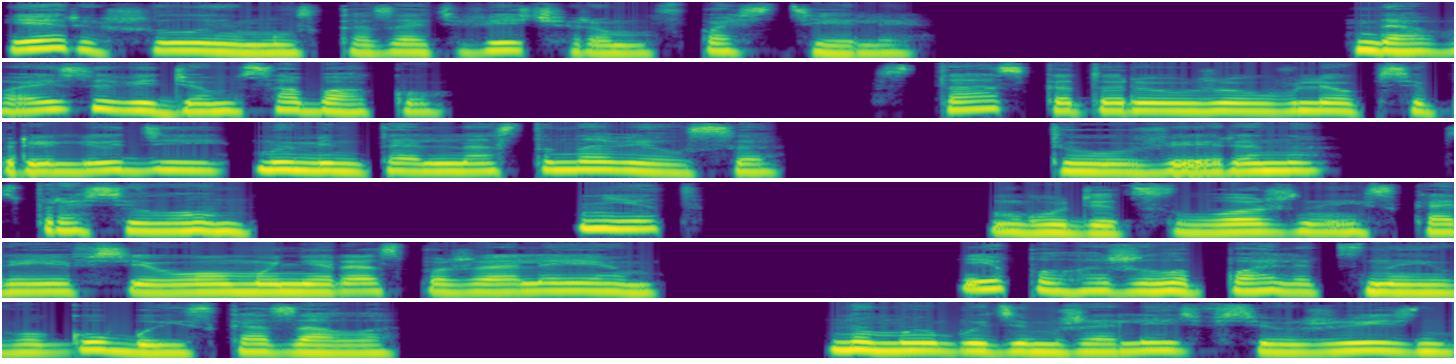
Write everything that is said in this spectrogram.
Я решила ему сказать вечером в постели. «Давай заведем собаку». Стас, который уже увлекся прелюдией, моментально остановился. «Ты уверена?» — спросил он. «Нет». «Будет сложно, и, скорее всего, мы не раз пожалеем». Я положила палец на его губы и сказала. «Но мы будем жалеть всю жизнь,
